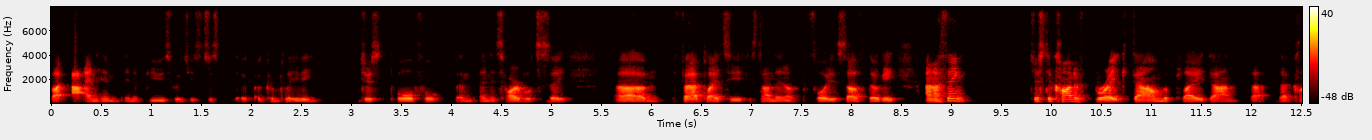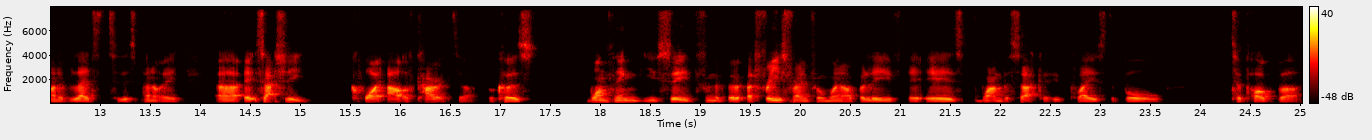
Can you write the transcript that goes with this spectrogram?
like atting him in abuse, which is just a, a completely just awful and, and it's horrible to see. Um, fair play to you for standing up for yourself, Dougie. And I think just to kind of break down the play, Dan, that, that kind of led to this penalty, uh, it's actually quite out of character because one thing you see from the, a freeze frame from when I believe it is Wan-Bissaka who plays the ball to Pogba.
